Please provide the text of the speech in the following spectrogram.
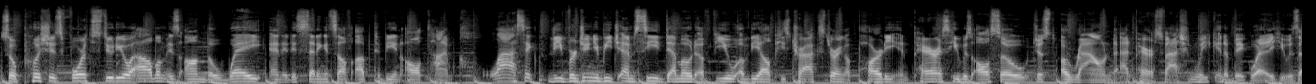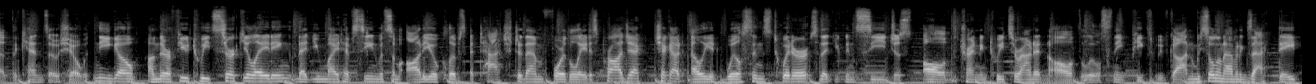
So Push's fourth studio album is on the way, and it is setting itself up to be an all-time classic. The Virginia Beach MC demoed a few of the LP's tracks during a party in Paris. He was also just around at Paris Fashion Week in a big way. He was at the Kenzo show with Nigo. Um, there are a few tweets circulating that you might have seen with some audio clips attached to them for the latest project. Check out Elliott Wilson's Twitter so that you can see just all of the trending tweets around it and all of the little sneak peeks we've gotten. We still don't have an exact date.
